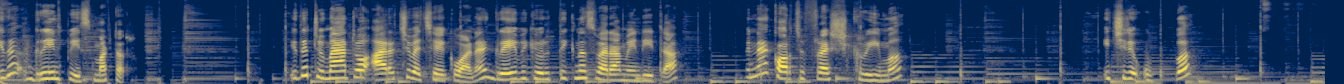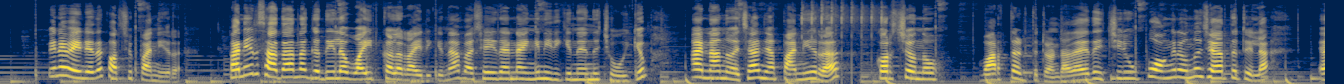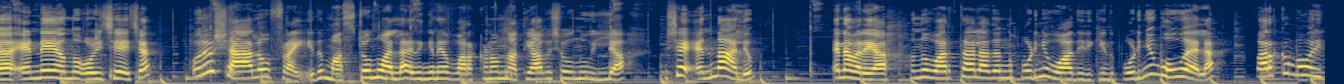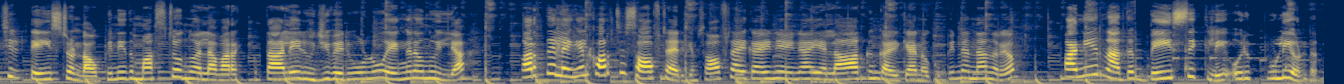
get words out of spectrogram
ഇത് ഗ്രീൻ പീസ് മട്ടർ. ഇത് ടൊമാറ്റോ അരച്ച് വെച്ചേക്കുവാണ്. ഗ്രേവിക്ക് ഒരു തിക്നെസ് വരാൻ വേണ്ടിയിട്ടാണ് പിന്നെ കുറച്ച് ഫ്രഷ് ക്രീം ഇച്ചിരി ഉപ്പ്. പിന്നെ വേണ്ടത് കുറച്ച് പനീർ പനീർ സാധാരണ ഗതിയിൽ വൈറ്റ് കളർ ആയിരിക്കുന്ന പക്ഷേ ഇതെന്നാ എങ്ങനെ ഇരിക്കുന്നതെന്ന് ചോദിക്കും. എന്നാന്ന് വെച്ചാൽ ഞാൻ പനീർ കുറച്ചൊന്ന് വറുത്തെടുത്തിട്ടുണ്ട്. അതായത് ഇച്ചിരി ഉപ്പും അങ്ങനെ ഒന്നും ചേർത്തിട്ടില്ല. എണ്ണയൊന്ന് ഒഴിച്ച് വെച്ച് ഒരു ഷാലോ ഫ്രൈ ഇത് മസ്റ്റൊന്നും അല്ല ഇതിങ്ങനെ വറക്കണം എന്ന് അത്യാവശ്യമൊന്നും ഇല്ല. പക്ഷെ എന്നാലും എന്നാ പറയുക ഒന്ന് വറുത്താൽ അതങ്ങ് പൊടിഞ്ഞു പോവാതിരിക്കും. ഇത് പൊടിഞ്ഞു പോവുകയല്ല വറക്കുമ്പോൾ ഒരു ഇച്ചിരി ടേസ്റ്റ് ഉണ്ടാവും. പിന്നെ ഇത് മസ്റ്റ് ഒന്നുമല്ല വറുത്താലേ രുചി വരുള്ളൂ എങ്ങനെയൊന്നും ഇല്ല. വറുത്തില്ലെങ്കിൽ കുറച്ച് സോഫ്റ്റ് ആയിരിക്കും. സോഫ്റ്റ് ആയി കഴിഞ്ഞ് കഴിഞ്ഞാൽ എല്ലാവർക്കും കഴിക്കാൻ നോക്കും. പിന്നെ എന്താണെന്നറിയോ പനീറിനകത്ത് ബേസിക്കലി ഒരു പുളിയുണ്ട്.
